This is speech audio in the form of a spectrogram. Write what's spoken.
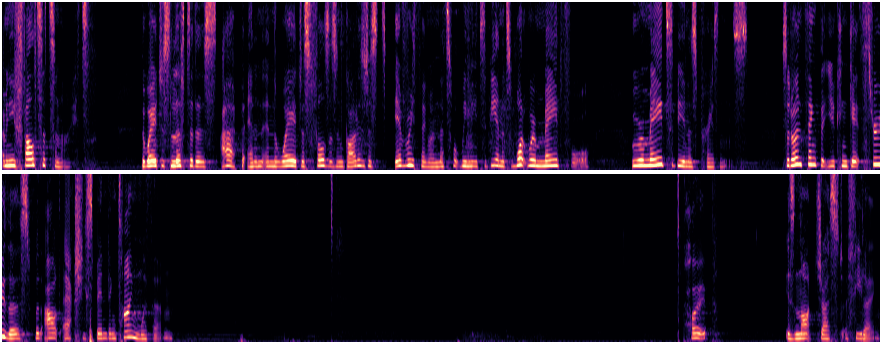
I mean, you felt it tonight. The way it just lifted us up and, and the way it just fills us. And God is just everything, and that's what we need to be. And it's what we're made for. We were made to be in His presence. So don't think that you can get through this without actually spending time with Him. Hope is not just a feeling,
